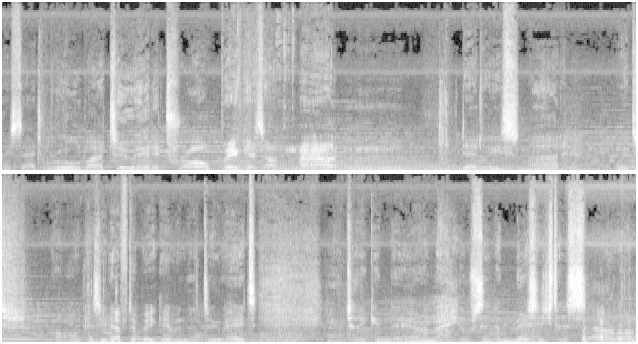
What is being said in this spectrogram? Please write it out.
They say it's ruled by a two-headed troll big as a mountain. Deadly smart, which, oh, I guess he'd have to be given the two heads. You take him down, you'll send a message to Sauron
